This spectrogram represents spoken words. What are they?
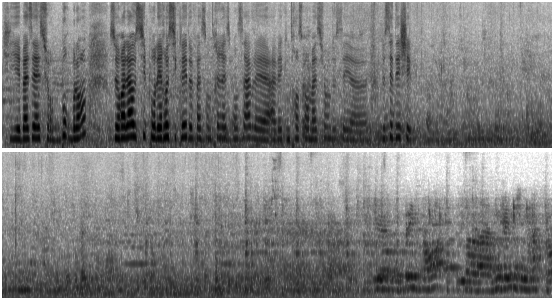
qui est basée sur Bourg-Blanc, sera là aussi pour les recycler de façon très responsable avec une transformation de ces déchets. 3 ans dans la nouvelle génération.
